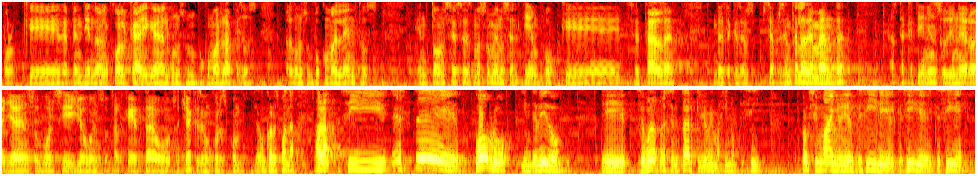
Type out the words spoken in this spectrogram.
porque dependiendo en el cual caiga, algunos son un poco más rápidos, algunos un poco más lentos. Entonces es más o menos el tiempo que se tarda desde que se, se presenta la demanda hasta que tienen su dinero ya en su bolsillo o en su tarjeta o su cheque, según corresponda. según corresponda. Ahora, si este cobro indebido eh, se vuelve a presentar, que yo me imagino que sí, el próximo año y el que sigue y el que sigue y el que sigue,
